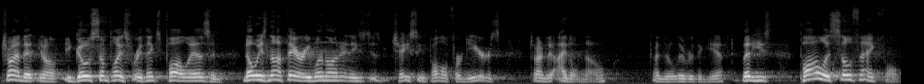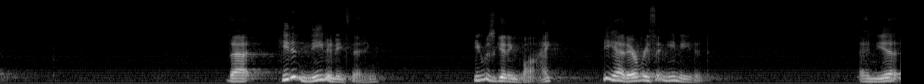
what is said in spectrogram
trying to, you know, he goes someplace where he thinks Paul is, and no, he's not there. He went on and he's just chasing Paul for years, trying to, I don't know, trying to deliver the gift. But he's, Paul is so thankful that he didn't need anything. He was getting by. He had everything he needed. And yet,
